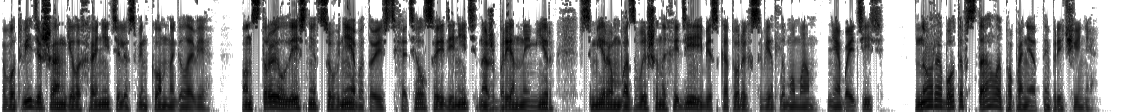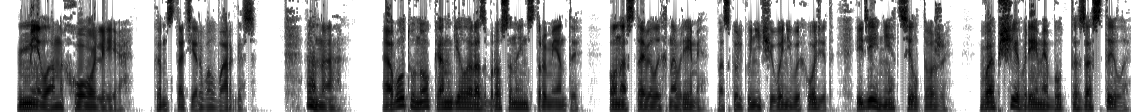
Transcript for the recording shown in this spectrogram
«Вот видишь ангела-хранителя с венком на голове. Он строил лестницу в небо, то есть хотел соединить наш бренный мир с миром возвышенных идей, без которых светлым умам не обойтись. Но работа встала по понятной причине. «Меланхолия», — констатировал Варгас. «Она. А вот у ног ангела разбросаны инструменты. Он оставил их на время, поскольку ничего не выходит, идей нет, сил тоже. Вообще время будто застыло.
